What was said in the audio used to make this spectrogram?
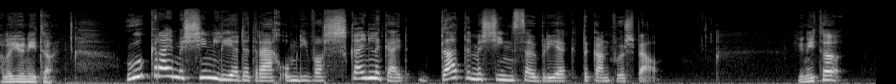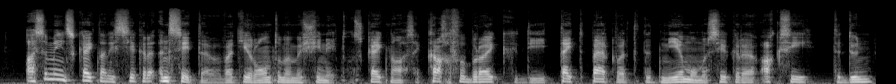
Hallo Junita. Hoe kry masjienleer dit reg om die waarskynlikheid dat 'n masjien sou breek te kan voorspel? Junita, as 'n mens kyk na die sekere insette wat jy rondom 'n masjien het, ons kyk na sy kragverbruik, die tydperk wat dit neem om 'n sekere aksie te doen,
